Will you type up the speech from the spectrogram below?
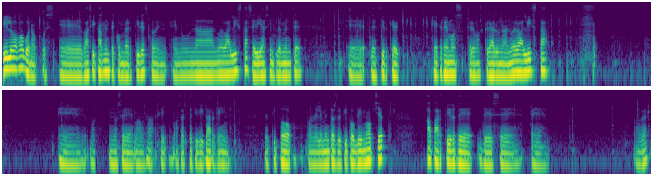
Y luego, bueno, pues eh, básicamente convertir esto en, una nueva lista sería simplemente eh, decir que, queremos, queremos crear una nueva lista. Eh, bueno, no sé, vamos a, vamos a especificar game de tipo, con elementos de tipo GameObject a partir de, de ese... a ver,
